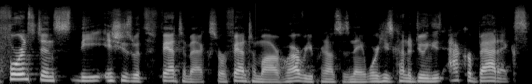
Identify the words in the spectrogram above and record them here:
For instance, the issues with Fantomex or Phantoma or however you pronounce his name, where he's kind of doing these acrobatics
